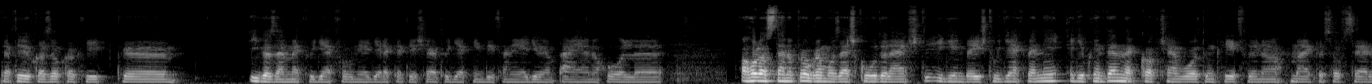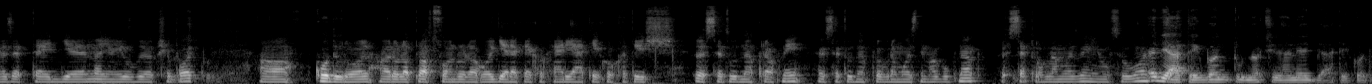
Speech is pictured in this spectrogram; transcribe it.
Tehát ők azok, akik igazán meg tudják fogni a gyereket, és el tudják indítani egy olyan pályán, ahol, ahol aztán a programozás kódolást igénybe is tudják venni. Egyébként ennek kapcsán voltunk hétfőn a Microsoft szervezett egy nagyon jó workshopot, a Koduról, arról a platformról, ahol gyerekek akár játékokat is össze tudnak rakni, össze tudnak programozni maguknak, összeprogramozni, jó szó volt. Egy játékban tudnak csinálni egy játékot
